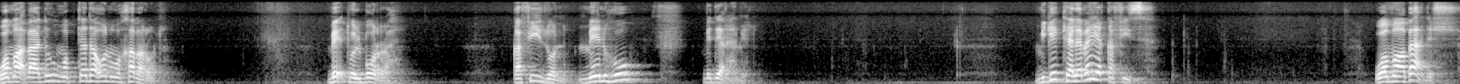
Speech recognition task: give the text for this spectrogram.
و ما بعده مبتدأ و بئت البره. قفیز منه بدرهم میگه کلمه قفیز. و ما بعدش.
